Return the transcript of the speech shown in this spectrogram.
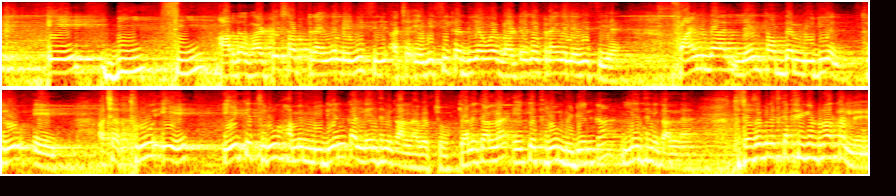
If A B C are the vertex of triangle ABC अच्छा एबीसी का दिया हुआ वर्टेक्स ऑफ़ ट्रायंगल एबीसी है। Find the length of the median through A अच्छा थ्रू ए ए के थ्रू हमें मीडियन का लेंथ निकालना है बच्चों। क्या निकालना है? ए के थ्रू मीडियन का लेंथ निकालना है। तो सबसे पहले इसका फिगर ड्रा कर लें।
